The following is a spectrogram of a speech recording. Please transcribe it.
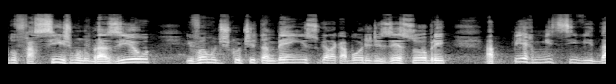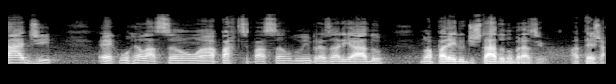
do fascismo no Brasil e vamos discutir também isso que ela acabou de dizer sobre a permissividade é, com relação à participação do empresariado no aparelho de Estado no Brasil. Até já.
